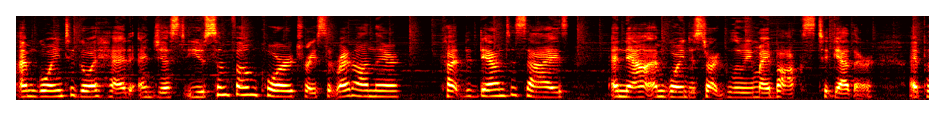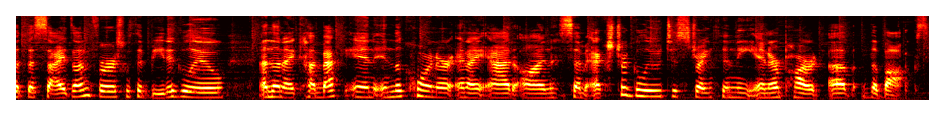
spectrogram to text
I'm going to go ahead and just use some foam core, trace it right on there, cut it down to size, and now I'm going to start gluing my box together. I put the sides on first with a bead of glue, and then I come back in in the corner and I add on some extra glue to strengthen the inner part of the box.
